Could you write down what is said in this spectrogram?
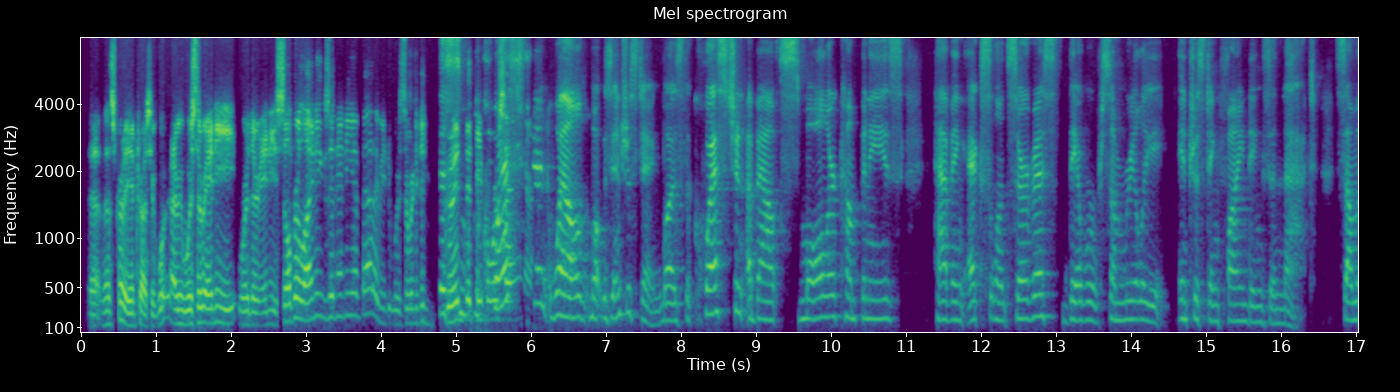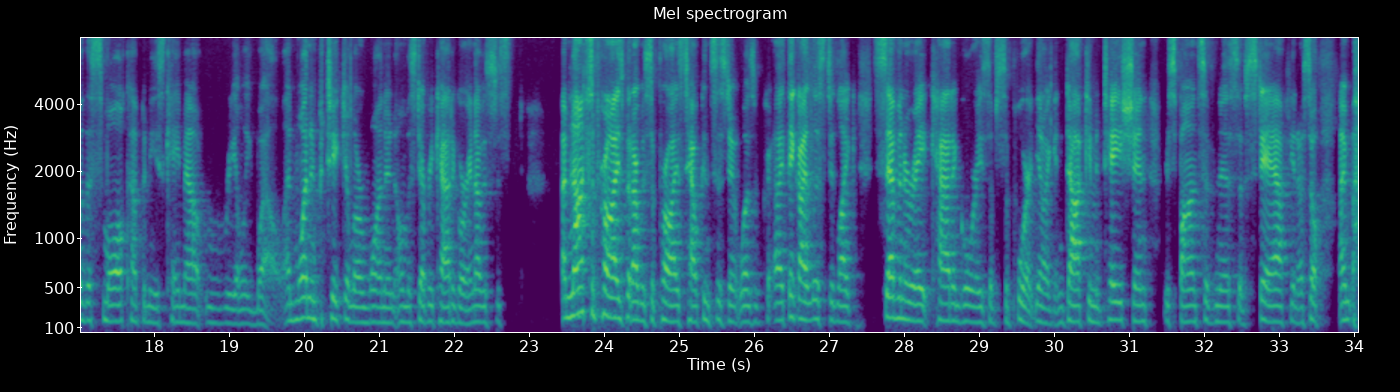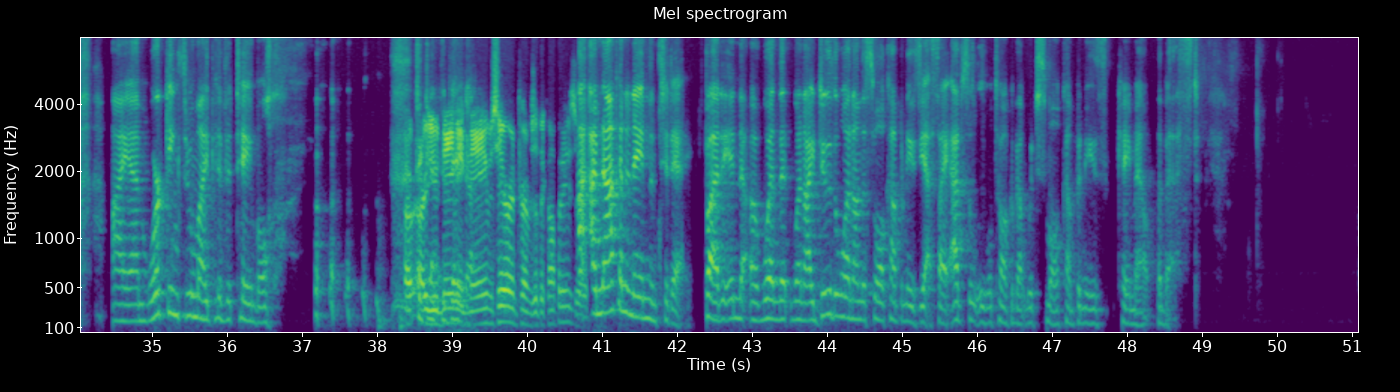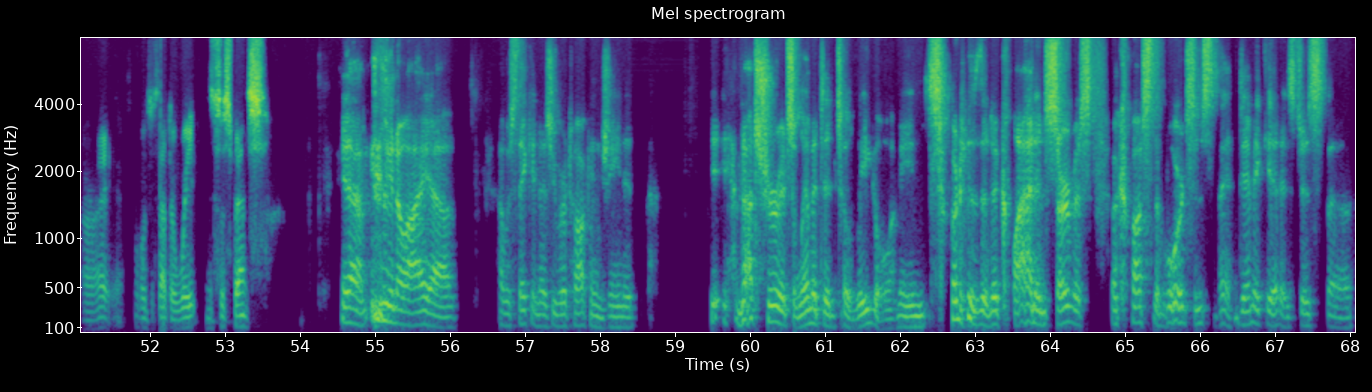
that's pretty interesting. I mean, was there any were there any silver linings in any of that? I mean, was there anything the, good that people question, were saying? Or? Well, what was interesting was the question about smaller companies having excellent service. There were some really interesting findings in that. Some of the small companies came out really well, and one in particular won in almost every category. And I was just I'm not surprised, but I was surprised how consistent it was. I think I listed like seven or eight categories of support, you know, like in documentation, responsiveness of staff, you know. So I'm I am working through my pivot table. are, are you naming data. names here in terms of the companies? I, am not going to name them today, but in uh, when that when I do the one on the small companies, yes, I absolutely will talk about which small companies came out the best. All right. We'll just have to wait in suspense. Yeah. You know, I, uh, I was thinking as you were talking, Jean, it, I'm not sure it's limited to legal. I mean, sort of the decline in service across the board since the pandemic hit is just, uh,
